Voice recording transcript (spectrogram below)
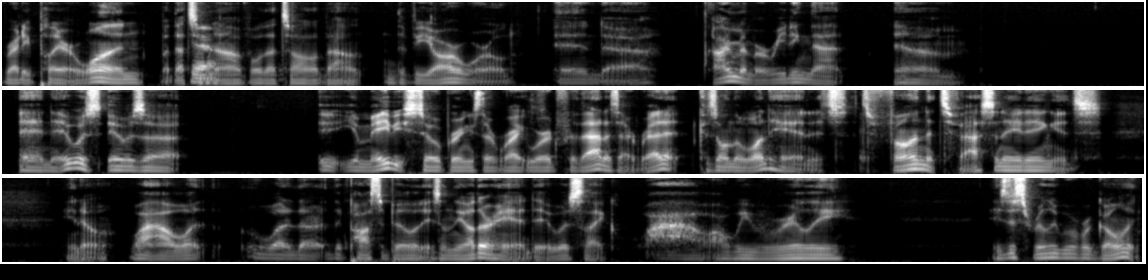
Ready Player One, but that's yeah. a novel that's all about the VR world. And uh, I remember reading that. Um, and it was, it was a, you maybe sobering is the right word for that as I read it. Cause on the one hand, it's, it's fun. It's fascinating. It's, you know, wow, what, what are the possibilities? On the other hand, it was like, wow, are we really, is this really where we're going?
